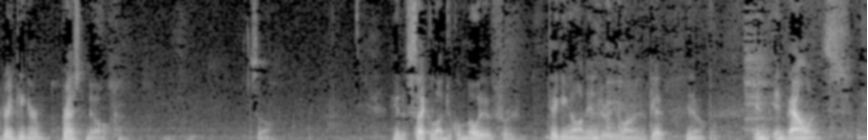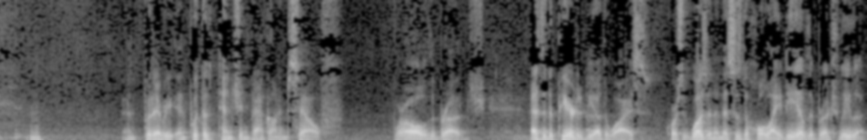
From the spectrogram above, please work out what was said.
drinking her breast milk. So he had a psychological motive for taking on Indra. He wanted to get, you know, in, in balance hmm? and put every and put the tension back on himself for all of the Braj, as it appeared to be otherwise. Of course, it wasn't, and this is the whole idea of the Braj Leela.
